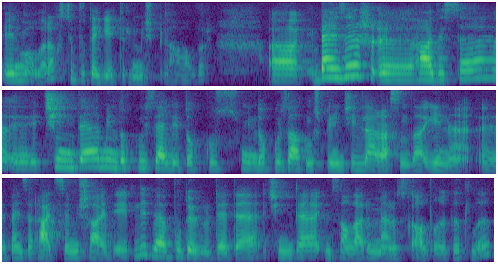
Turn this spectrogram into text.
elmi olaraq sübuta yetirilmiş bir haldır. Bənzər hadisə Çində 1959-1961-ci illər arasında yenə bənzər hadisə müşahidə edilir və bu dövrdə də Çində insanların məruz qaldığı qıtlıq,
